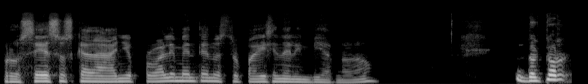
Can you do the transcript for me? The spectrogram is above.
procesos cada año, probablemente en nuestro país en el invierno, ¿no? Doctor,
